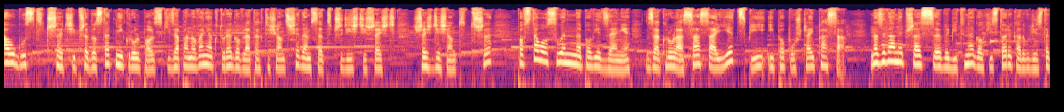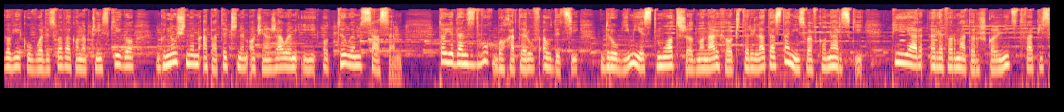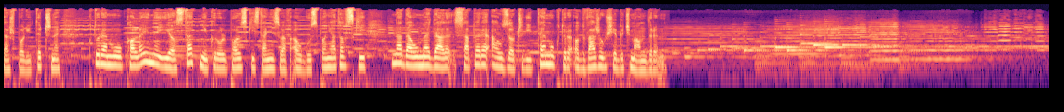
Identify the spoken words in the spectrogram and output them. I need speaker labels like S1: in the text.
S1: August III, przedostatni król Polski, za panowania którego w latach 1736-63 powstało słynne powiedzenie za króla Sasa jedz, pij i popuszczaj pasa. Nazywany przez wybitnego historyka XX wieku Władysława Konopczyńskiego gnuśnym, apatycznym, ociężałym i otyłym Sasem. To jeden z dwóch bohaterów audycji. Drugim jest młodszy od monarchy o 4 lata Stanisław Konarski, pijar, reformator szkolnictwa, pisarz polityczny, któremu kolejny i ostatni król Polski Stanisław August Poniatowski nadał medal Sapere Auzo, czyli temu, który odważył się być mądrym.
